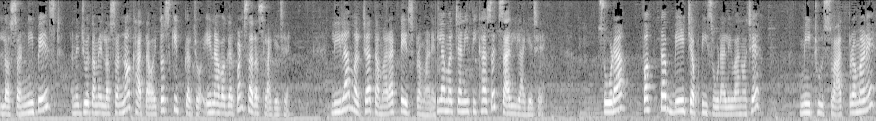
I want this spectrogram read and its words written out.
લસણની પેસ્ટ અને જો તમે લસણ ન ખાતા હોય તો સ્કીપ કરજો, એના વગર પણ સરસ લાગે છે. લીલા મરચા તમારા ટેસ્ટ પ્રમાણે. લીલા મરચાની તીખાશ જ સારી લાગે છે. સોડા, ફક્ત બે ચપટી સોડા લેવાનો છે. મીઠું સ્વાદ પ્રમાણે.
